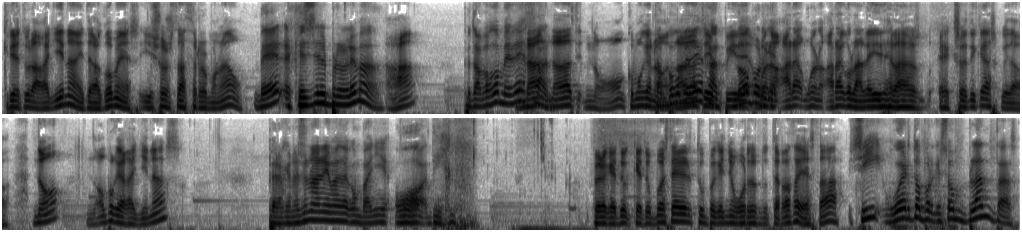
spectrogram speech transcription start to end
Cría tú la gallina y te la comes. Y eso está hormonado. ¿Ves? Es que ese es el problema. Ah. Pero tampoco me dejan. nada te- no, ¿cómo que no? Tampoco me nada te dejan. impide. No, porque- bueno, ahora, bueno, ahora con la ley de las exóticas, cuidado. No, no, porque gallinas. Pero que no es un animal de compañía. Oh, tío. Pero que tú, que tú puedes tener tu pequeño huerto en tu terraza y ya está. Sí, huerto porque son plantas.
